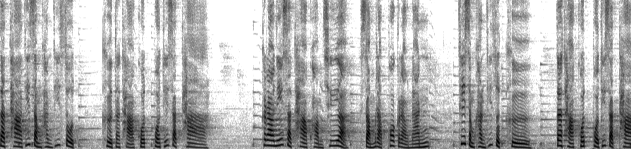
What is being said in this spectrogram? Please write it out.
ศรัทธาที่สำคัญที่สุด คือตถาคตโพธิศรัทธา คราวนี้ศรัทธาความเชื่อสำหรับพวกเรานั้น ที่สำคัญที่สุดคือตถาคตโพธิศรัทธา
